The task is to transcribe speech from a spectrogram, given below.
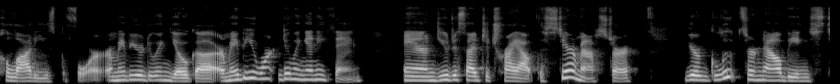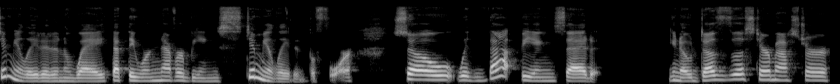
Pilates before, or maybe you're doing yoga, or maybe you weren't doing anything, and you decide to try out the Stairmaster, your glutes are now being stimulated in a way that they were never being stimulated before. So, with that being said, you know, does the Stairmaster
